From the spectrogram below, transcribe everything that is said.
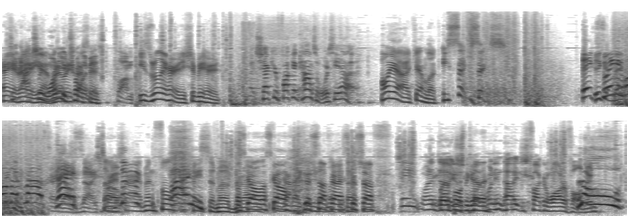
Right, See, right, actually, yeah, one of right you trolling me. across me. Flom, He's really hurt. He should be hurt. check your fucking console. Where's he at? Oh yeah, I can look. He's six, six. Nick, swing and hold that mouse. Nice. Nice, Sorry, bro. sorry. I'm in full face mode, bro. Let's go, let's go. I Good stuff, guys. Good stuff. See, when in Way to doubt, pull you just, together. when in doubt, just fucking waterfall. No. shit.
